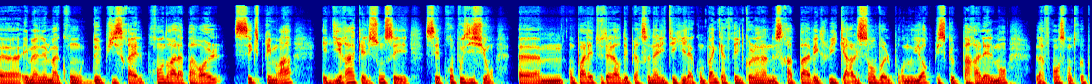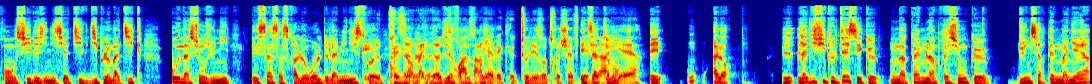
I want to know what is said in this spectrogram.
euh, Emmanuel Macron, depuis Israël, prendra la parole, s'exprimera et dira quelles sont ses, ses propositions. Euh, on parlait tout à l'heure des personnalités qui l'accompagnent. Catherine Colonna ne sera pas avec lui car elle s'envole pour New York, puisque parallèlement, la France entreprend aussi des initiatives diplomatiques aux Nations Unies. Et ça, ça sera le rôle de la ministre. Et le président euh, Biden, je crois, a parlé avec tous les autres chefs d'État Exactement. hier. Et alors, la difficulté, c'est que on a quand même l'impression que, d'une certaine manière,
